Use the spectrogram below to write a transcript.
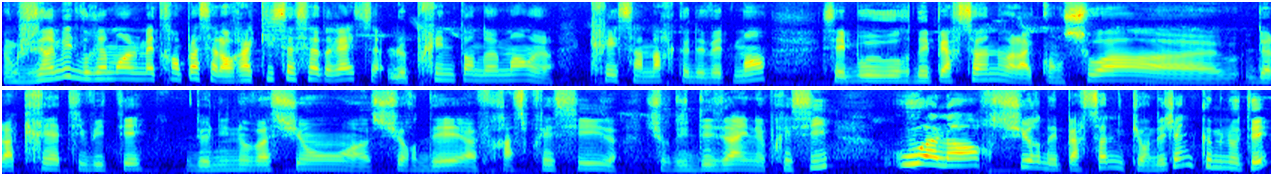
Donc je vous invite vraiment à le mettre en place. Alors à qui ça s'adresse? Le print en demande, euh, créer sa marque de vêtements, c'est pour des personnes voilà, qu'on soit euh, de la créativité, de l'innovation sur des phrases précises, sur du design précis, ou alors sur des personnes qui ont déjà une communauté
